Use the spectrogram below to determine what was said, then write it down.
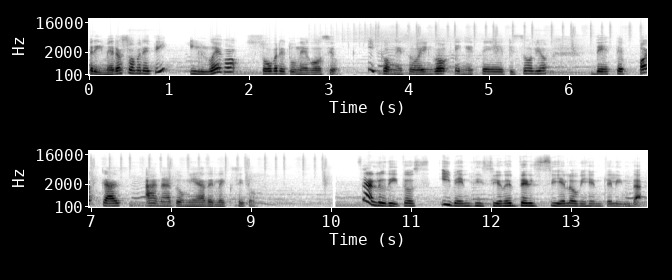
primero sobre ti y luego sobre tu negocio. Y con eso vengo en este episodio de este podcast Anatomía del Éxito. Saluditos y bendiciones del cielo, mi gente linda.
